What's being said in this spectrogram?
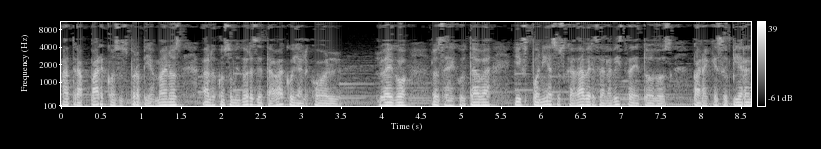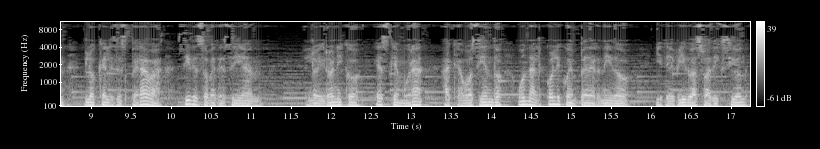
atrapar con sus propias manos a los consumidores de tabaco y alcohol. Luego los ejecutaba y exponía sus cadáveres a la vista de todos para que supieran lo que les esperaba si desobedecían. Lo irónico es que Murad acabó siendo un alcohólico empedernido y debido a su adicción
